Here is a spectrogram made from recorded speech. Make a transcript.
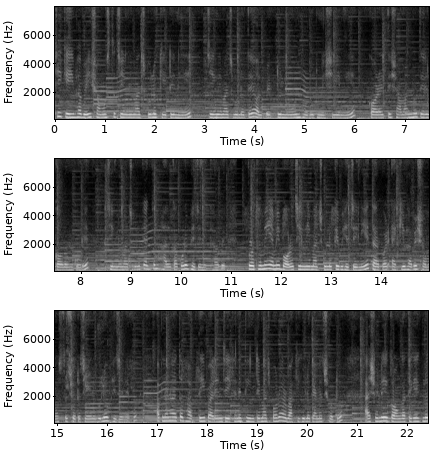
ঠিক এইভাবেই সমস্ত চিংড়ি মাছগুলো কেটে নিয়ে, চিংড়ি মাছগুলোতে অল্প একটু নুন, হলুদ মিশিয়ে নিয়ে, কড়াইতে সামান্য তেল গরম করে চিংড়ি মাছগুলোকে একদম হালকা করে ভেজে নিতে হবে। প্রথমেই আমি বড় চিংড়ি মাছগুলোকে ভেজে নিয়ে তারপর একইভাবে সমস্ত ছোট চিংড়িগুলো ভেজে নেব। আপনারা হয়তো ভাবতেই পারেন যে এখানে তিনটে মাছ বড় আর বাকিগুলো কেন ছোট? আসলে গঙ্গা থেকে এগুলো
